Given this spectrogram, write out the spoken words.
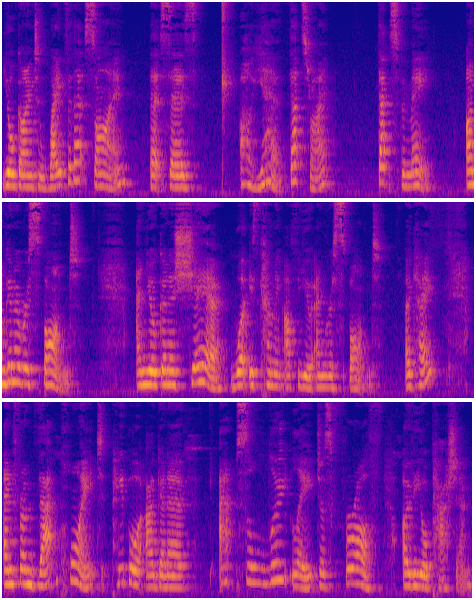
you're going to wait for that sign that says, Oh, yeah, that's right. That's for me. I'm going to respond. And you're going to share what is coming up for you and respond. Okay? And from that point, people are going to absolutely just froth over your passion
